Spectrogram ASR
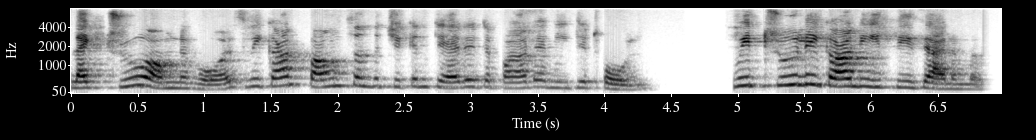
like true omnivores, we can't pounce on the chicken, tear it apart, and eat it whole. We truly can't eat these animals,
